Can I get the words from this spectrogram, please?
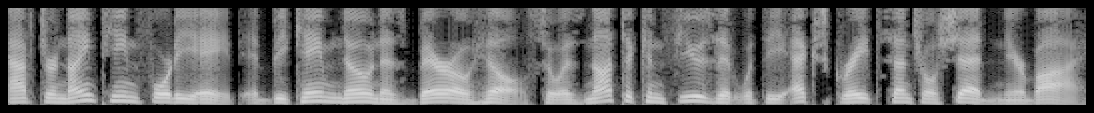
After 1948 it became known as Barrow Hill so as not to confuse it with the ex-Great Central Shed nearby.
